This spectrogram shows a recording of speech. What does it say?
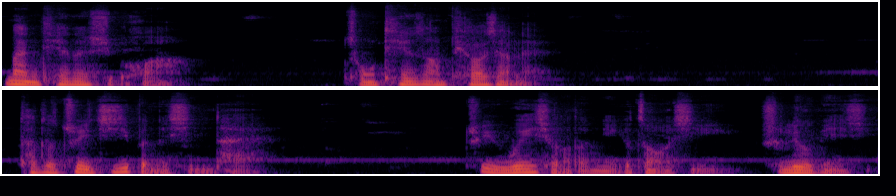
漫天的雪花从天上飘下来，它的最基本的形态。最微小的那个造型是六边形，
